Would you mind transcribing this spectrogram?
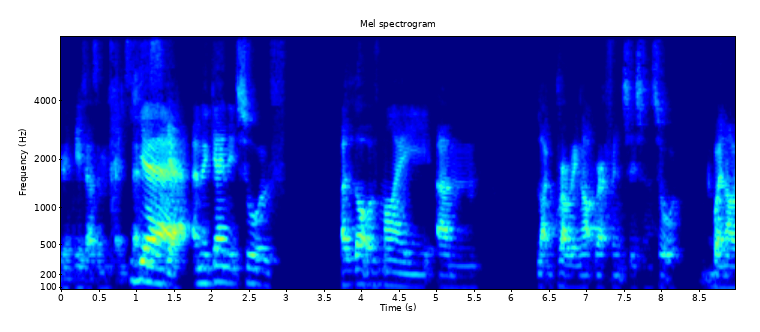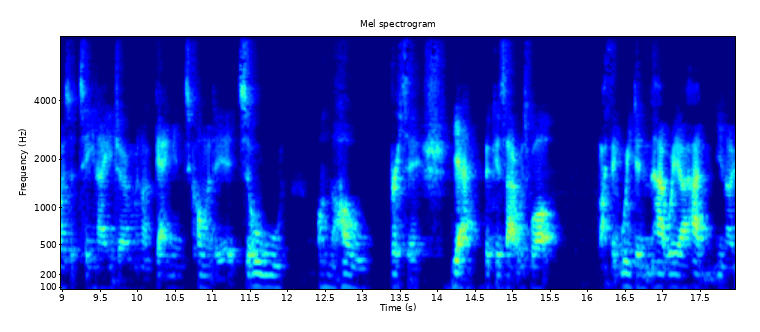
Your Enthusiasm, for instance? Yeah. Yeah. And again, it's sort of a lot of my um, like growing up references and sort of when I was a teenager and when I'm getting into comedy, it's all on the whole British Yeah. because that was what I think we didn't have. We had, you know,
